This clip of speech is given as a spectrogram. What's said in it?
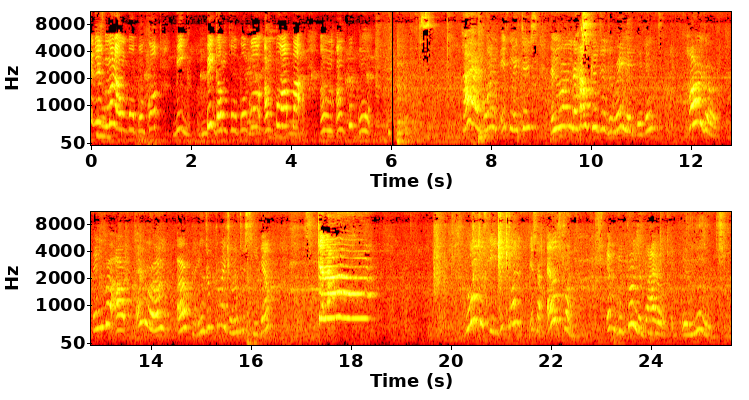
it is more pupo. Big, big um, ang pupo ko. Um, ang papa, ang, ang pupo. Hi everyone, it's Matrix, and we're in the house because the rain is getting harder. And out, and we're on airplanes of toys. You want to see them? Ta-da! You want to see this one? It's an elephant. If you turn the dial, it will move.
